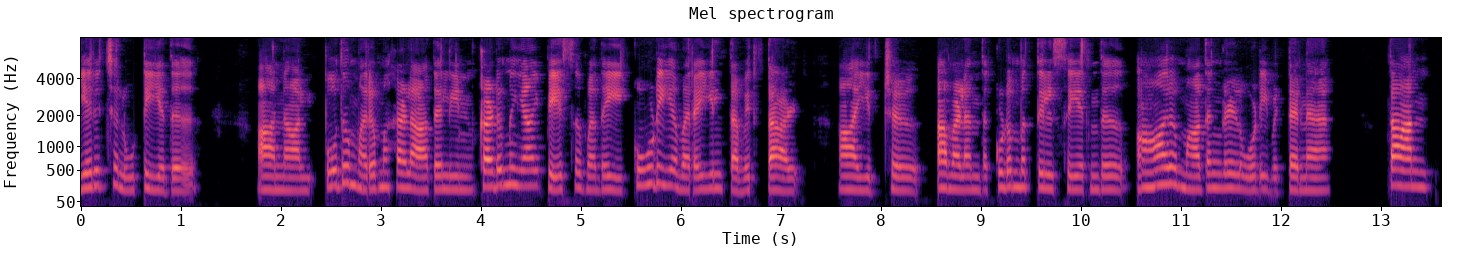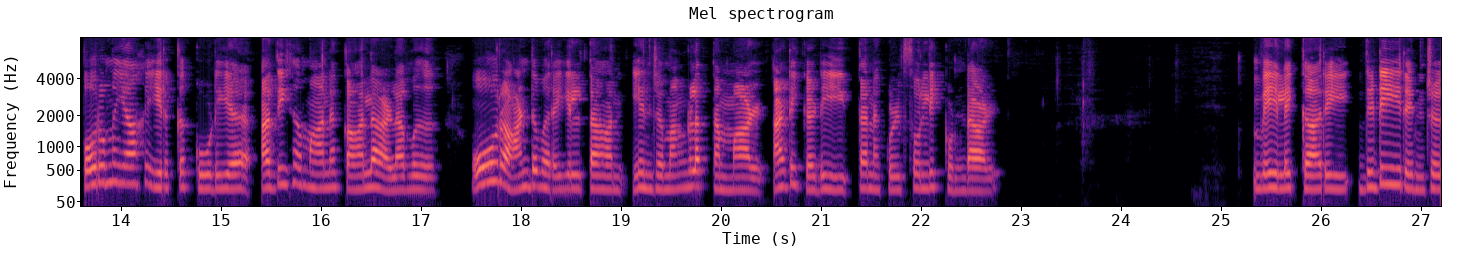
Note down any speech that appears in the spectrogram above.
எரிச்சல் ஊட்டியது. ஆனால் புது மருமகளாதலின் கடுமையாய் பேசுவதை கூடிய வரையில் தவிர்த்தாள். ஆயிற்று. அவள் அந்த குடும்பத்தில் சேர்ந்து ஆறு மாதங்கள் ஓடிவிட்டன. தான் பொறுமையாக இருக்கக்கூடிய அதிகமான கால அளவு ஓர் ஆண்டு வரையில் தான் என்று மங்களத்தம்மாள் அடிக்கடி தனக்குள் சொல்லிக் கொண்டாள். வேலைக்காரி திடீரென்று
